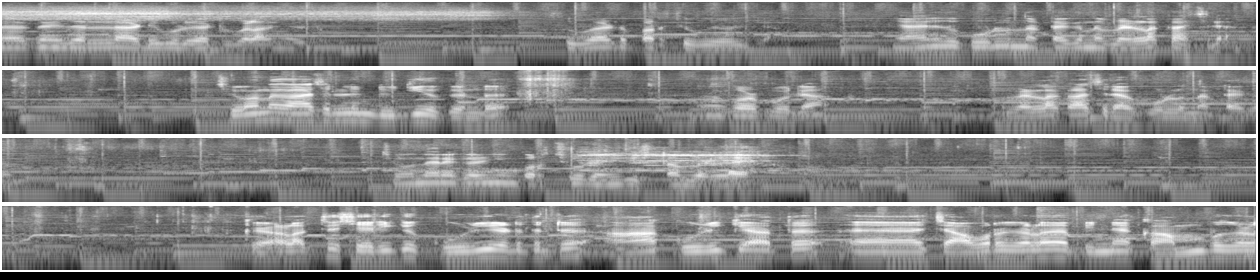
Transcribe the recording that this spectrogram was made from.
നേരത്തെ ഇതെല്ലാം അടിപൊളിയായിട്ട് വിളഞ്ഞു കിട്ടും. സുഖമായിട്ട് പറിച്ച് ഉപയോഗിക്കാം. ഞാനിത് കൂടുതലും നട്ടേക്കുന്ന വെള്ളക്കാച്ചിലാണ് ചുവന്ന കാച്ചിലിനും രുചിയൊക്കെ ഉണ്ട്. കുഴപ്പമില്ല. വെള്ളക്കാച്ചിലാണ് കൂടുതലും നട്ടേക്കുന്നത്. ചുവന്നതിനെ കഴിഞ്ഞും കുറച്ചുകൂടി എനിക്കിഷ്ടം വെള്ളയാണ് കിളച്ച് ശരിക്ക് കുഴി എടുത്തിട്ട് ആ കുഴിക്കകത്ത് ചവറുകൾ പിന്നെ കമ്പുകൾ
